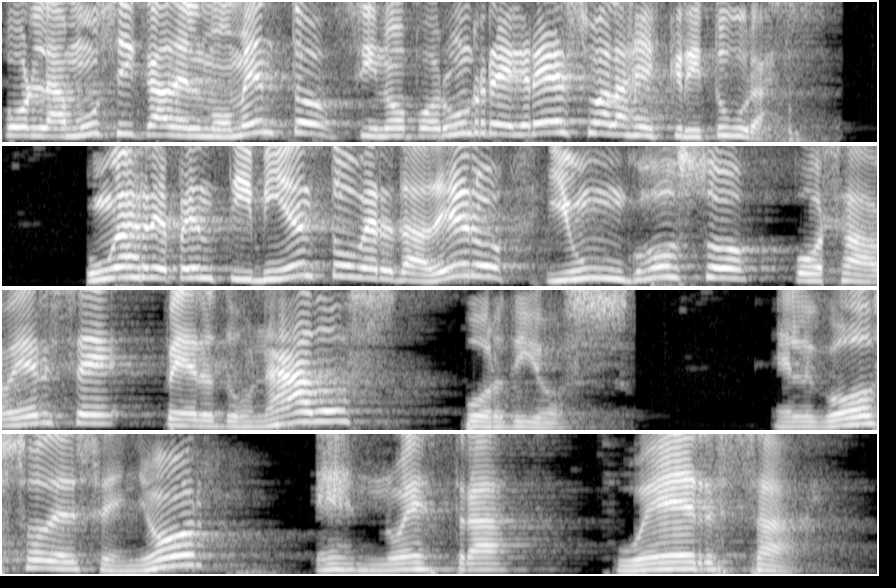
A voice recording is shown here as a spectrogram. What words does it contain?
por la música del momento, sino por un regreso a las escrituras. Un arrepentimiento verdadero y un gozo por saberse perdonados por Dios. El gozo del Señor es nuestra fuerza.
